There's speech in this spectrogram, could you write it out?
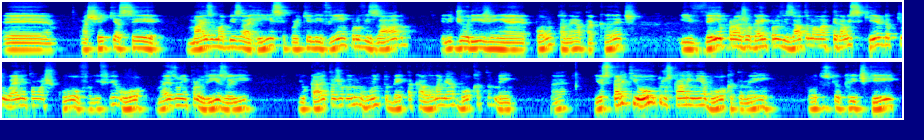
É, achei que ia ser mais uma bizarrice, porque ele vinha improvisado. Ele de origem é ponta, né, atacante, e veio para jogar improvisado na lateral esquerda, porque o Wellington machucou. Falei, ferrou. Mais um improviso aí. E o Caio está jogando muito bem, está calando a minha boca também, né? E eu espero que outros calem minha boca também, outros que eu critiquei,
